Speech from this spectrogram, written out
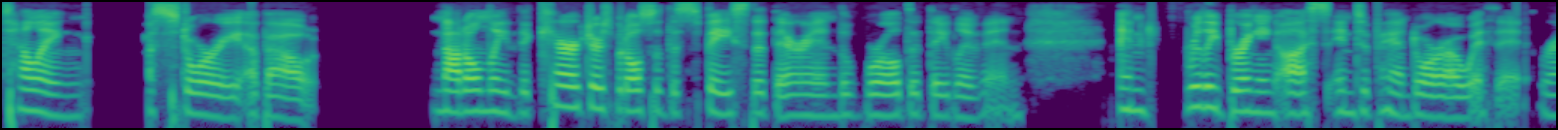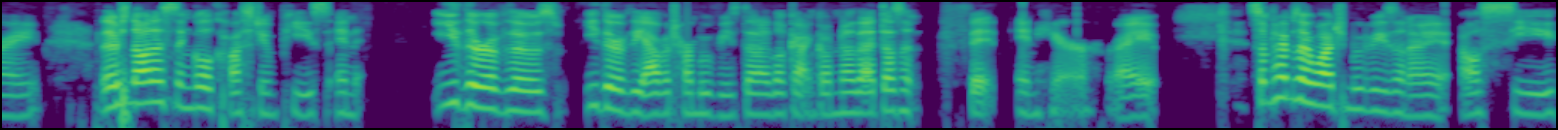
telling a story about not only the characters but also the space that they're in, the world that they live in, and really bringing us into Pandora with it, right? Mm-hmm. There's not a single costume piece in either of those either of the Avatar movies that I look at and go, no, that doesn't fit in here, right? Sometimes I watch movies and I I'll see,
